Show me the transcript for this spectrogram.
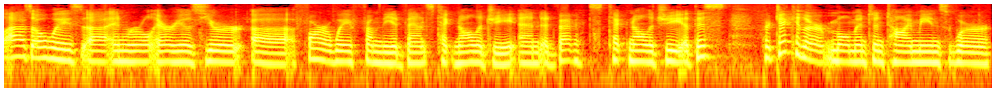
As always, uh, in rural areas, you're uh, far away from the advanced technology, and advanced technology at this particular moment in time means we're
